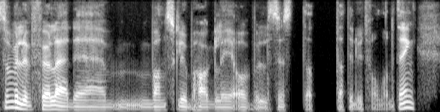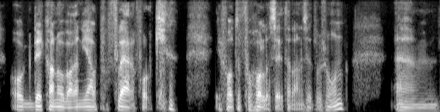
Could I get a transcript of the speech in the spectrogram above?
som vil føle det vanskelig og ubehagelig og vil synes at dette er en utfordrende ting. Og det kan òg være en hjelp for flere folk i forhold til å forholde seg til denne situasjonen. Um,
